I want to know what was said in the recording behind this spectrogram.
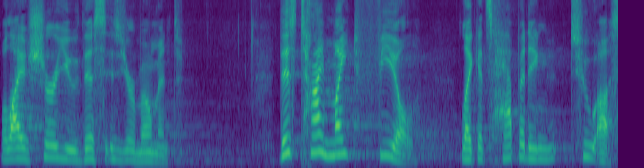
well, I assure you, this is your moment. This time might feel like it's happening to us.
